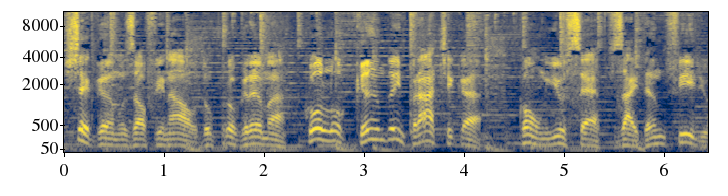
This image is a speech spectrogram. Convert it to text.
Chegamos ao final do programa Colocando em Prática com Youssef Zaidan Filho.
